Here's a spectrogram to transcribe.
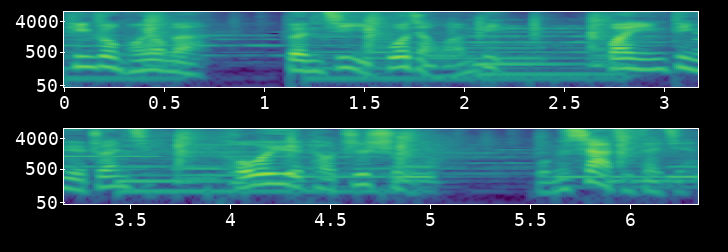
听众朋友们，本集已播讲完毕，欢迎订阅专辑。投喂月票支持我，我们下期再见。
